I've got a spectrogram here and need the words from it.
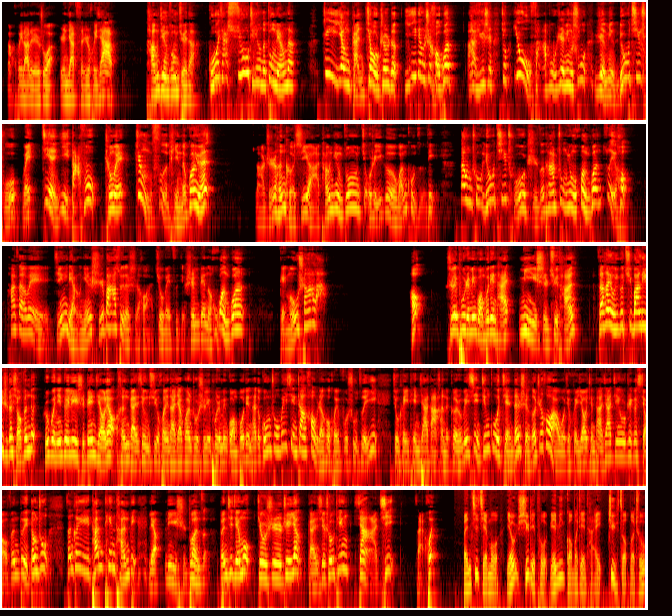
啊！回答的人说：“人家辞职回家了。”唐敬宗觉得国家需要这样的栋梁呢，这样敢较真的一定是好官啊！于是就又发布任命书，任命刘启楚为谏议大夫，成为正四品的官员。啊，只是很可惜啊，唐敬宗就是一个纨绔子弟。当初刘启楚指责他重用宦官，最后。他在位仅两年，十八岁的时候啊，就被自己身边的宦官给谋杀了。好，十里铺人民广播电台《密史趣谈》，咱还有一个趣吧历史的小分队。如果您对历史边角料很感兴趣，欢迎大家关注十里铺人民广播电台的公众微信账号，然后回复数字一，就可以添加大汉的个人微信。经过简单审核之后啊，我就会邀请大家进入这个小分队当中，咱可以谈天谈地，聊历史段子。本期节目就是这样，感谢收听，下期再会。本期节目由十里铺人民广播电台制作播出。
